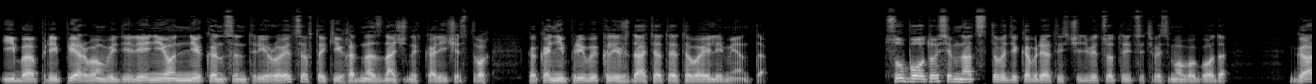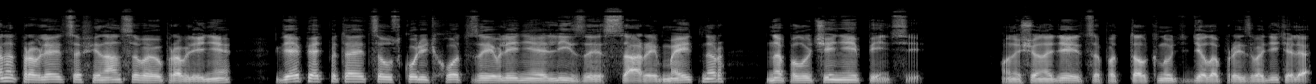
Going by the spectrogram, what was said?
ибо при первом выделении он не концентрируется в таких однозначных количествах, как они привыкли ждать от этого элемента. В субботу, 17 декабря 1938 года, Ган отправляется в финансовое управление – где опять пытается ускорить ход заявления Лизы Сары Мейтнер на получение пенсии. Он еще надеется подтолкнуть дело производителя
